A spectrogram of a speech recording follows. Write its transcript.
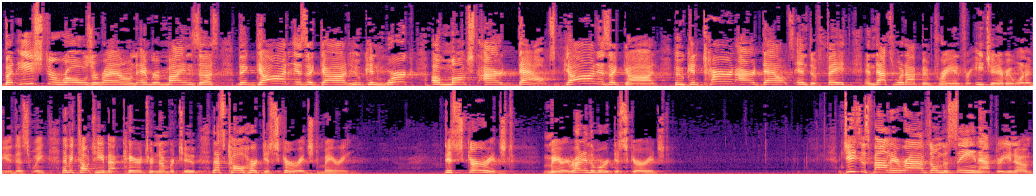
but Easter rolls around and reminds us that God is a God who can work amongst our doubts. God is a God who can turn our doubts into faith, and that's what I've been praying for each and every one of you this week. Let me talk to you about character number two. Let's call her discouraged Mary. Discouraged Mary. Write in the word discouraged. Jesus finally arrives on the scene after, you know,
